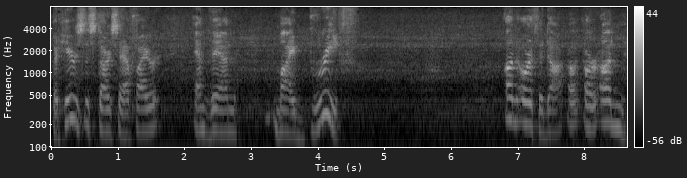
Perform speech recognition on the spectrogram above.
But here's the star sapphire, and then my brief, unorthodox or un,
